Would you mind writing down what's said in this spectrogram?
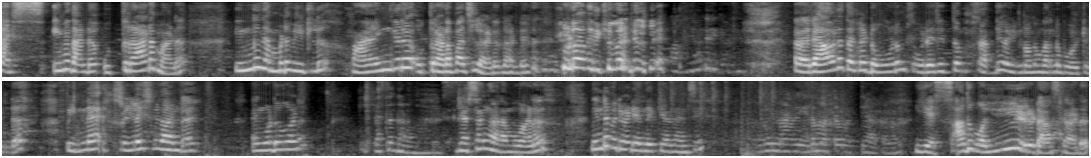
ഗൈസ് ഇന്ന് താണ്ട് ഉത്രാടമാണ്. ഇന്ന് നമ്മുടെ വീട്ടിൽ ഭയങ്കര ഉത്രാടപ്പാച്ചിലാണ് താണ്ട് ഇവിടെ വന്നിരിക്കുന്നുണ്ടല്ലേ? രാവിലെ തന്നെ ഡോണും സൂര്യജിത്തും സദ്യ കഴിക്കണമെന്നും പറഞ്ഞ് പോയിട്ടുണ്ട്. പിന്നെ ശ്രീലക്ഷ്മി താണ്ട് എങ്ങോട്ട് പോവാണ്? രസം കാണാൻ രസം കാണാൻ പോവാണ്. നിന്റെ പരിപാടി എന്തൊക്കെയാണ് ചേച്ചി യെസ് അത് വലിയൊരു ടാസ്ക് ആണ്.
